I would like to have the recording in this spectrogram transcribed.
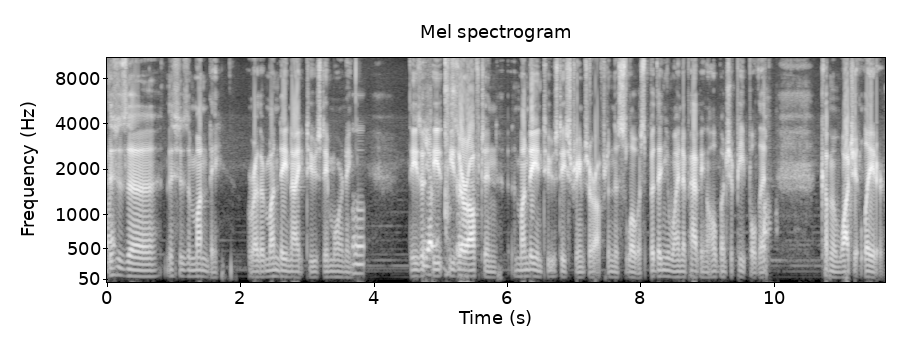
this is a this is a Monday, or rather Monday night, Tuesday morning. Mm. These are Yep. these, these are often Monday and Tuesday streams are often the slowest, but then you wind up having a whole bunch of people that come and watch it later.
